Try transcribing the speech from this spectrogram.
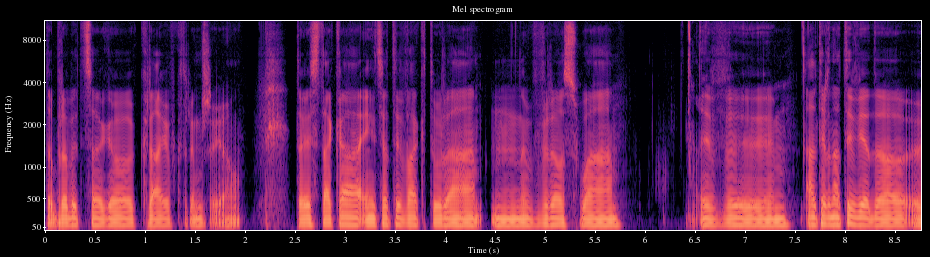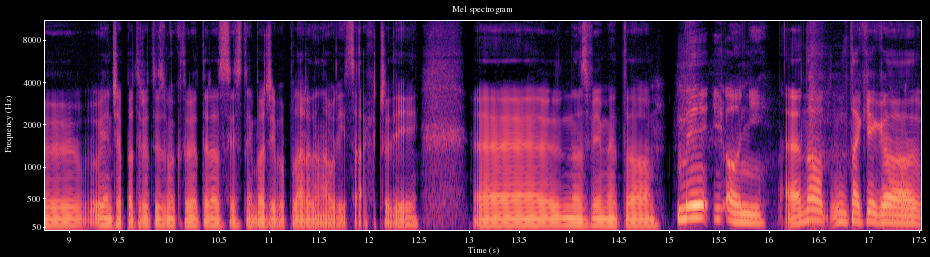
dobrobyt całego kraju, w którym żyją. To jest taka inicjatywa, która mm, wyrosła w alternatywie do ujęcia patriotyzmu, które teraz jest najbardziej popularne na ulicach, czyli e, nazwijmy to My i oni. e, no, takiego y,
